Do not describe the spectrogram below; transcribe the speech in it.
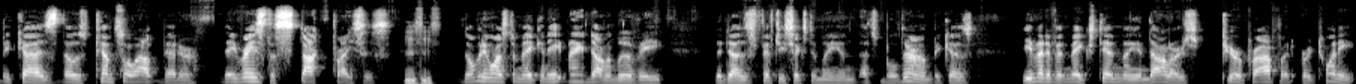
because those pencil out better. They raise the stock prices. Mhm. Nobody wants to make an eight million dollar movie that does 50, 60 million. That's Bull Durham because even if it makes ten million dollars pure profit or twenty,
